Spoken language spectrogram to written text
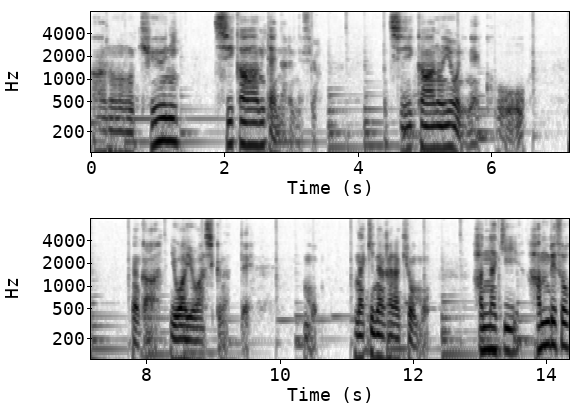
あのー、急にちいかわみたいになるんですよ。ちいかわのようにね、こう、なんか弱々しくなって、もう泣きながら今日も半泣き、半べそ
